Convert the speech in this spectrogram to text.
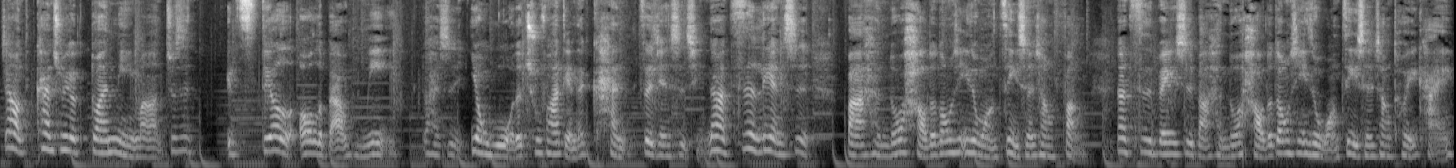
这样看出一个端倪吗？就是 it's still all about me。都还是用我的出发点在看这件事情。那自恋是把很多好的东西一直往自己身上放，那自卑是把很多好的东西一直往自己身上推开。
